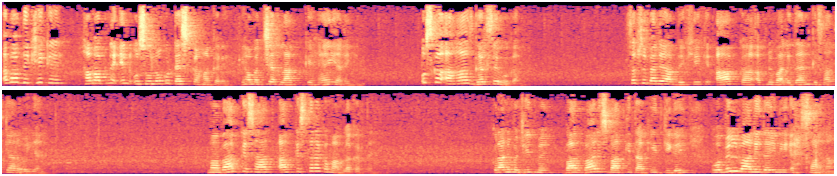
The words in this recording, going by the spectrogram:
اب آپ دیکھیے کہ ہم اپنے ان اصولوں کو ٹیسٹ کہاں کریں کہ ہم اچھے اخلاق کے ہیں یا نہیں۔ اس کا آغاز گھر سے ہوگا۔ سب سے پہلے آپ دیکھیے کہ آپ کا اپنے والدین کے ساتھ کیا رویہ ہے۔ ماں باپ کے ساتھ آپ کس طرح کا معاملہ کرتے ہیں؟ قرآن مجید میں بار بار اس بات کی تاکید کی گئی وہ بال والدین احسانہ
